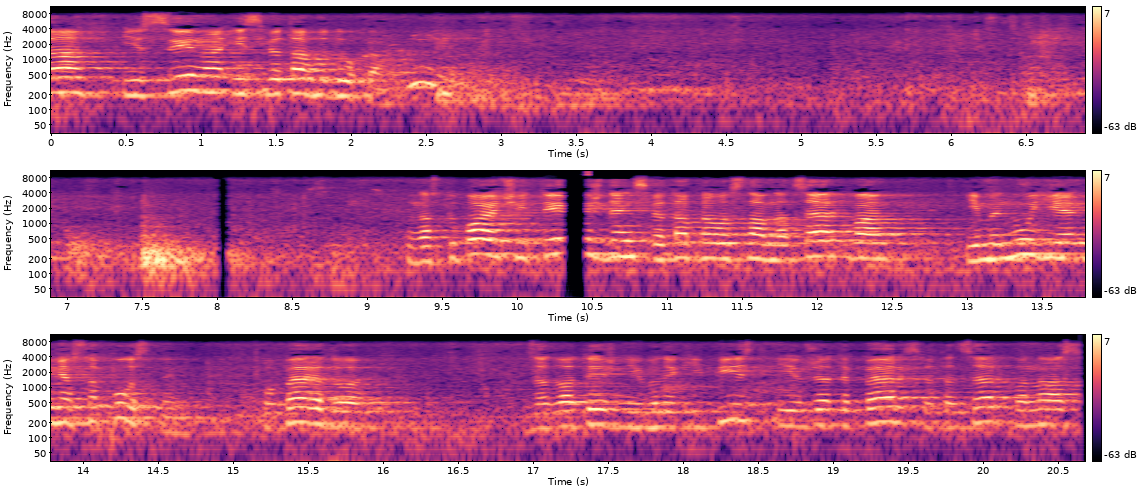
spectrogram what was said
Отця і Сина, і Святого Духа. Наступаючий тиждень Свята Православна Церква іменує м'ясопустним. Попереду за два тижні Великий піст, і вже тепер Свята Церква нас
